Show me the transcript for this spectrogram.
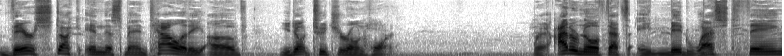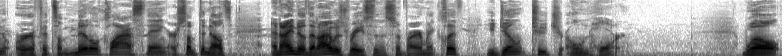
they're stuck in this mentality of you don't toot your own horn. Right? I don't know if that's a Midwest thing or if it's a middle class thing or something else. And I know that I was raised in this environment. Cliff, you don't toot your own horn. Well,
